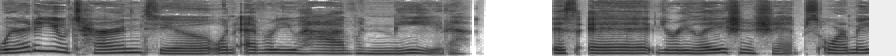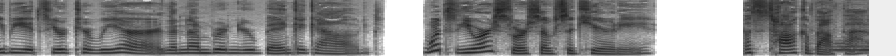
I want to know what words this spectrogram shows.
Where do you turn to whenever you have need? Is it your relationships, or maybe it's your career, the number in your bank account? What's your source of security? Let's talk about that.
